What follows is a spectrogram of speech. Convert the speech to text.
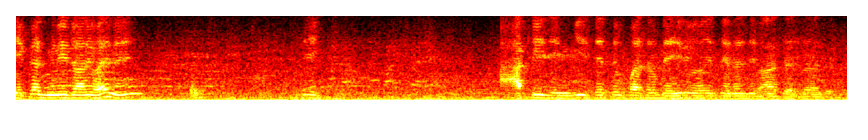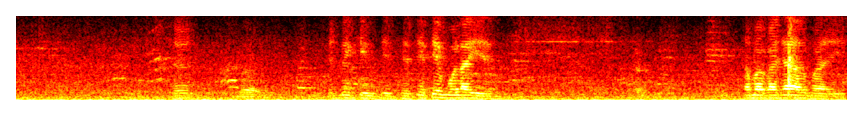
એક જ મિનિટ આવી હોય ને આખી જિંદગી છે તે પાછળ બેહી રહ્યો હોય તેને. એટલી કિંમતી છે? તેથી બોલાવીએ. તબક્કા ચાર ભાઈ.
